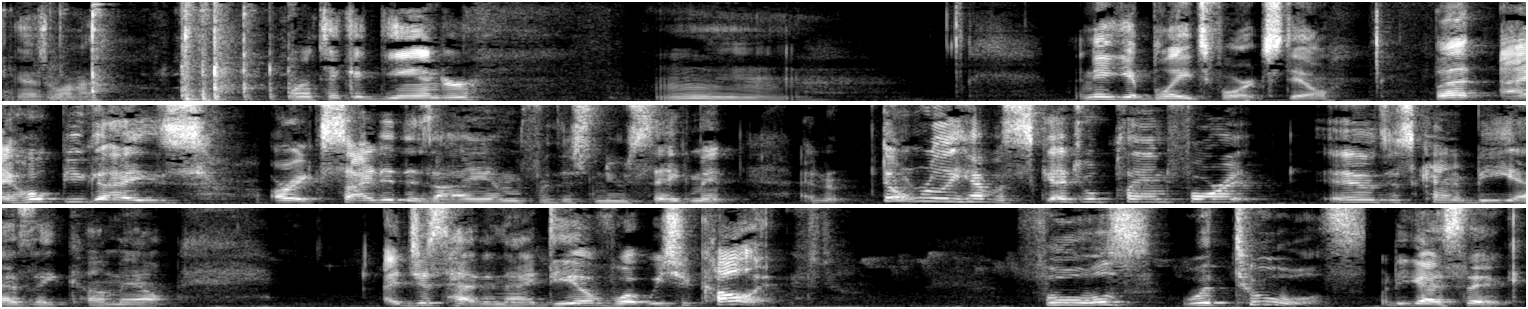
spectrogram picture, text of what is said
You guys want to want to take a gander? Mmm. I need to get blades for it still. But I hope you guys are excited as I am for this new segment. I don't- really have a schedule planned for it. It'll just kind of be as they come out. I just had an idea of what we should call it. Fools with tools. What do you guys think?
